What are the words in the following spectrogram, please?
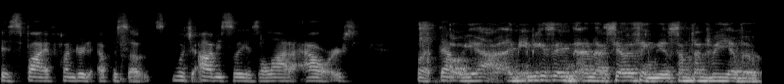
is 500 episodes, which obviously is a lot of hours. But that oh yeah, I mean because and, and that's the other thing. We have, sometimes we have a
